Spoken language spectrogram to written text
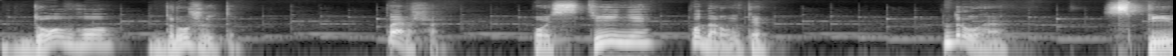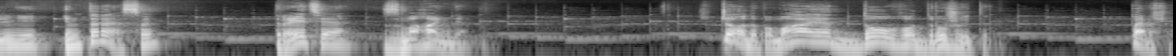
довго дружити? Перше. Постійні подарунки. Друге. Спільні інтереси. Третє змагання. Що допомагає довго дружити? Перше.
